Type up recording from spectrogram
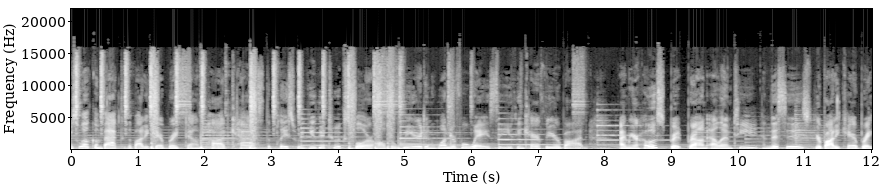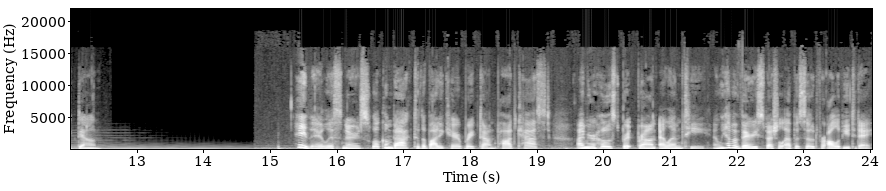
listeners. Welcome back to the Body Care Breakdown podcast, the place where you get to explore all the weird and wonderful ways that you can care for your bod. I'm your host, Britt Brown LMT, and this is your Body Care Breakdown. Hey there, listeners. Welcome back to the Body Care Breakdown podcast. I'm your host, Britt Brown LMT, and we have a very special episode for all of you today.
